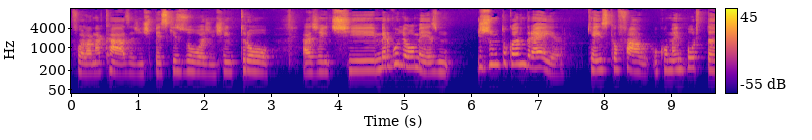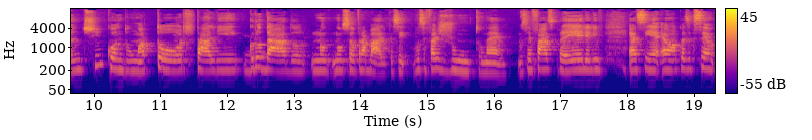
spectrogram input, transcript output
foi lá na casa, a gente pesquisou, a gente entrou, a gente mergulhou mesmo, junto com a Andrea, que é isso que eu falo, o como é importante quando um ator tá ali grudado no, no seu trabalho, que assim, você faz junto, né? Você faz para ele, ele é assim, é, é uma coisa que você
